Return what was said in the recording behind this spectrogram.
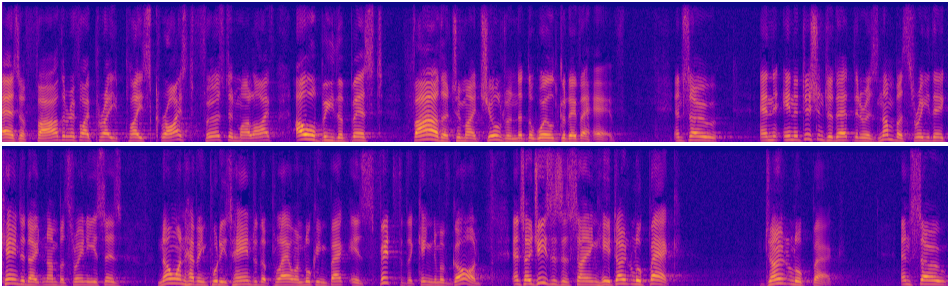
As a father, if I pray, place Christ first in my life, I will be the best father to my children that the world could ever have. And so, and in addition to that, there is number three there, candidate number three, and he says, No one having put his hand to the plow and looking back is fit for the kingdom of God. And so Jesus is saying here, Don't look back. Don't look back. And so,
